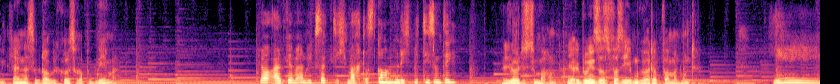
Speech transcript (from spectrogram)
Die kleinen hast du, glaube ich, größere Probleme. Ja, allgemein, wie gesagt, ich mache das noch nicht mit diesem Ding. Die solltest du machen. Ja, übrigens, das, was ihr eben gehört habt, war mein Hund. Yay.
